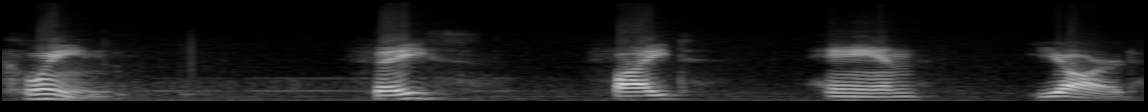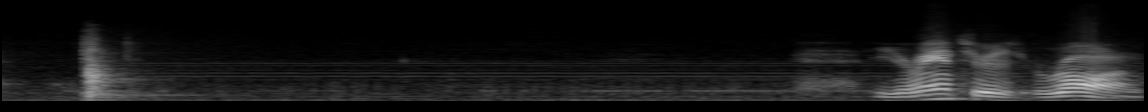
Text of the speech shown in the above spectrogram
Clean. Face, fight, hand, yard. Your answer is wrong.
